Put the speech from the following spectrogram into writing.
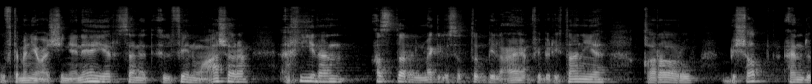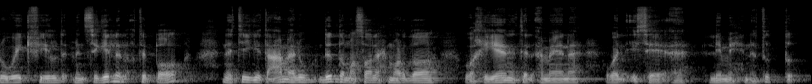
وفي 28 يناير سنة 2010 أخيرا أصدر المجلس الطبي العام في بريطانيا قراره بشطب أندرو ويكفيلد من سجل الأطباء نتيجة عمله ضد مصالح مرضاه وخيانة الأمانة والإساءة لمهنة الطب.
